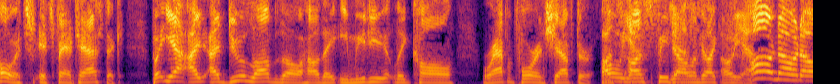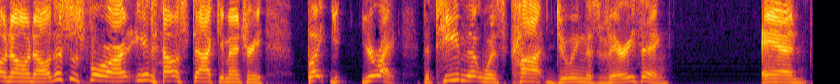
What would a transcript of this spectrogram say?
Oh, it's it's fantastic. But yeah, I, I do love though how they immediately call Rapoport and Schefter on, oh, yes, on speed yes. dial and be like, oh, yes. oh no, no, no, no. This is for our in-house documentary. But you're right. The team that was caught doing this very thing and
